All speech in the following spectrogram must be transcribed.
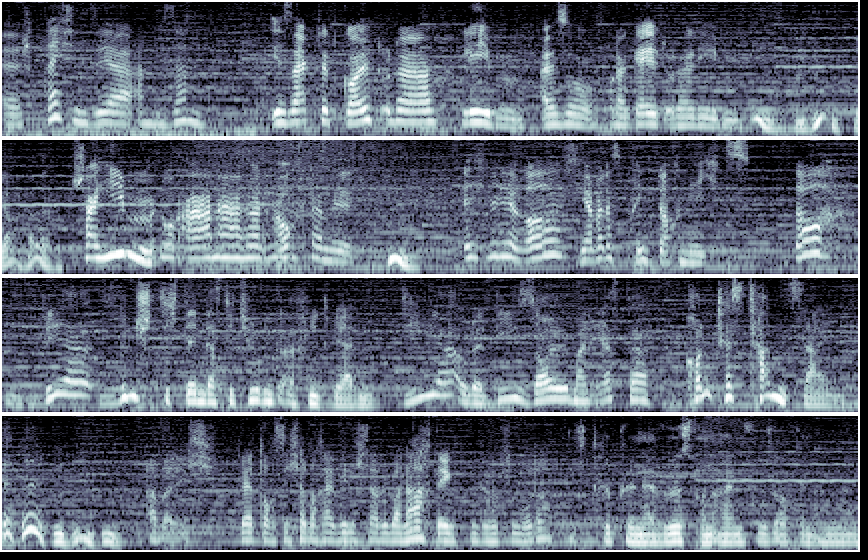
äh, sprechen sehr amüsant. Ihr sagtet Gold oder Leben, also oder Geld oder Leben. Hm, mhm, ja, hallo. Shahim, Lorana, hört auf damit. Ich will hier raus. Ja, aber das bringt doch nichts. Doch. Wer wünscht sich denn, dass die Türen geöffnet werden? Der oder die soll mein erster Kontestant sein. Aber ich werde doch sicher noch ein wenig darüber nachdenken dürfen, oder? Ich trippel nervös von einem Fuß auf den anderen.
